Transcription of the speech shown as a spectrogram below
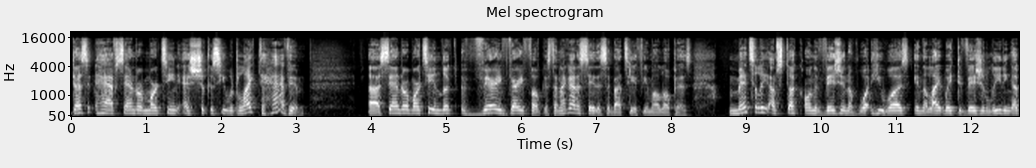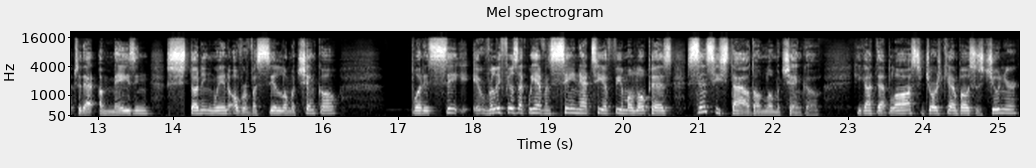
doesn't have Sandor Martin as shook as he would like to have him. Uh, Sandor Martin looked very, very focused. And I got to say this about Teofimo Lopez. Mentally, I'm stuck on the vision of what he was in the lightweight division leading up to that amazing, stunning win over Vasil Lomachenko. But it, see, it really feels like we haven't seen that Teofimo Lopez since he styled on Lomachenko. He got that loss to George Kambosos Jr.,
